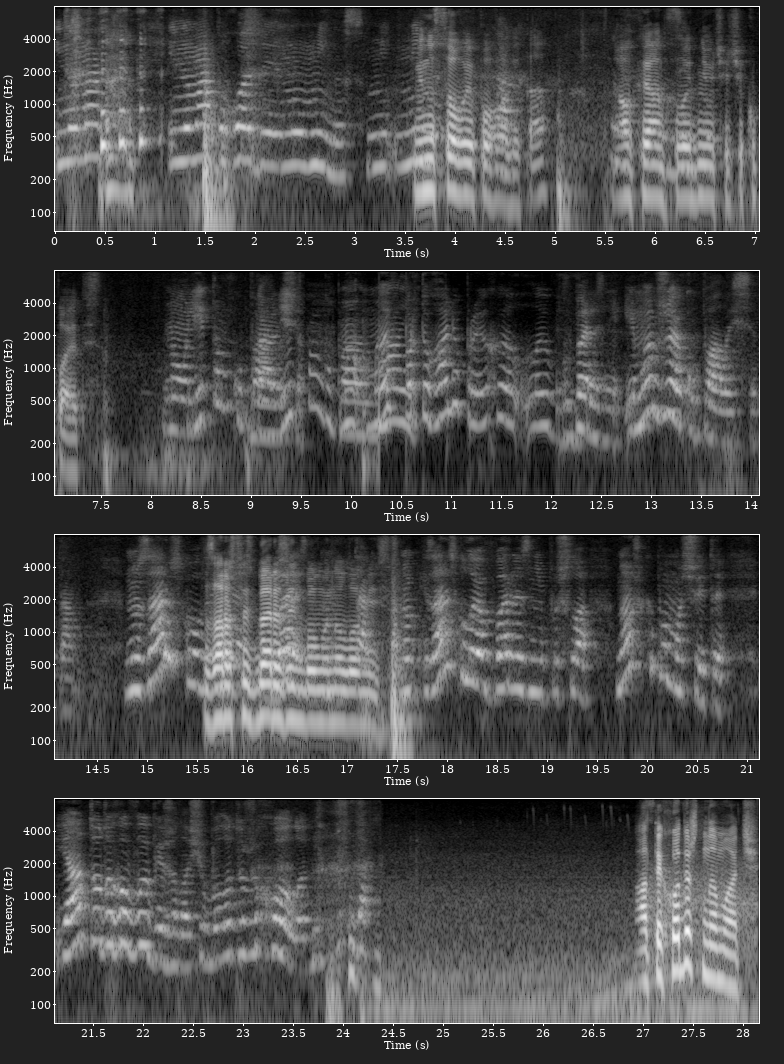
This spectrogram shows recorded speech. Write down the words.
І нема, і нема погоди, ну, мінус. Мі, мінус. Мінусової погоди, так? А океан холоднючий чи купаєтесь? Ну, літом Да, купалися. літком Ну, купаю. ми в Португалію приїхали в березні, і ми вже купалися там. Ну зараз, коли Зараз я- ось березень березні- був минулого так, місяця. Ну і зараз, коли я в березні пішла ножки помочити, я того вибіжала, що було дуже холодно. А ти ходиш на матч?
